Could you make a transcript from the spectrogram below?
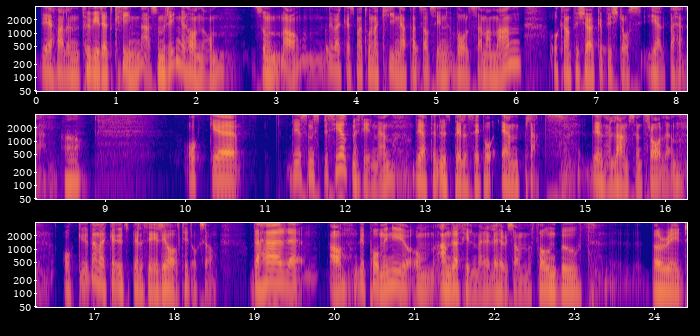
det är i alla fall en förvirrad kvinna som ringer honom. Som, ja, det verkar som att hon har kidnappats av sin våldsamma man och han försöker förstås hjälpa henne. Ja. Och eh, det som är speciellt med filmen, är att den utspelar sig på en plats. Det är den här larmcentralen. Och den verkar utspela sig i realtid också. Det här, eh, ja, det påminner ju om andra filmer, eller hur? Som Phone Booth, Buried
